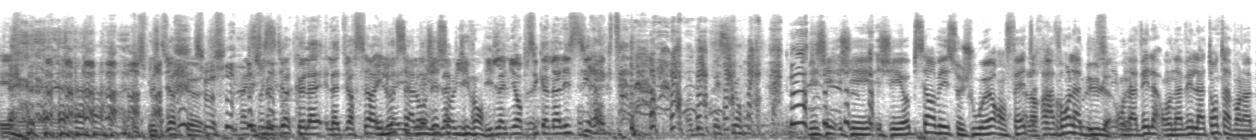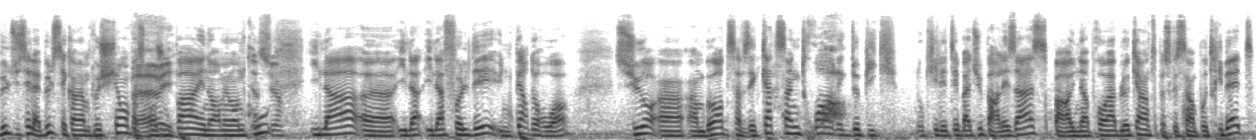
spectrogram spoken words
Et, euh, et je peux te dire que, je peux te dire que la- l'adversaire. Et l'autre l'a- s'est allongé il l'a sur le mis- divan. Il l'a mis en psychanalyse direct. en dépression. Mais j'ai- observé ce joueur en fait Alors, avant la bulle. psy, On ouais. avait la- on avait l'attente avant la bulle. Tu sais la bulle c'est quand même un peu chiant parce Bah qu'on oui. joue pas énormément de coups. Il a euh, il a il a foldé une paire de rois sur un, un board. Ça faisait 4-5-3 avec deux piques. Donc il était battu par les as, par une improbable quinte parce que c'est un pot tribette,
